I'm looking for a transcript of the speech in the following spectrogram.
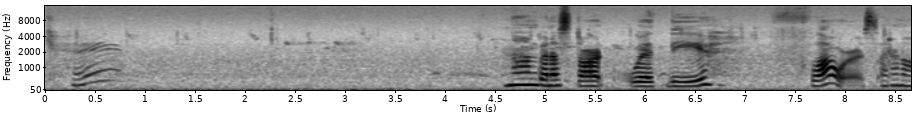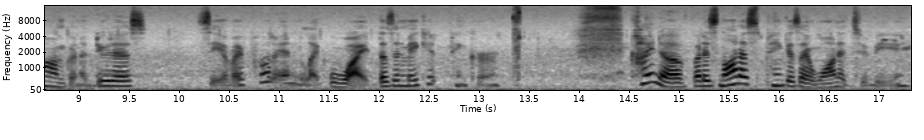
Okay. Now I'm gonna start with the flowers. I don't know how I'm gonna do this. See if I put in like white, does it make it pinker? Kind of, but it's not as pink as I want it to be.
